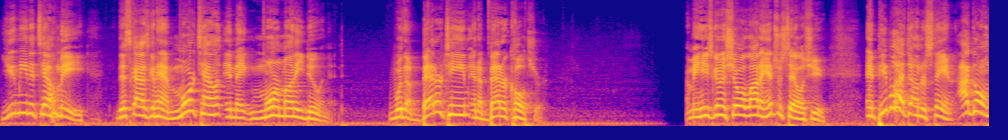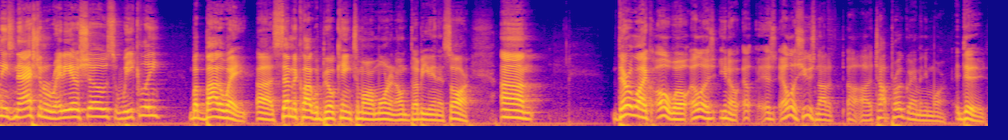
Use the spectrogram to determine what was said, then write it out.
you mean to tell me this guy's going to have more talent and make more money doing it with a better team and a better culture? I mean, he's going to show a lot of interest to LSU. And people have to understand, I go on these national radio shows weekly. But by the way, uh, 7 o'clock with Bill King tomorrow morning on WNSR. Um, they're like, oh, well, LSU, you know, LSU's not a, a top program anymore. Dude,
